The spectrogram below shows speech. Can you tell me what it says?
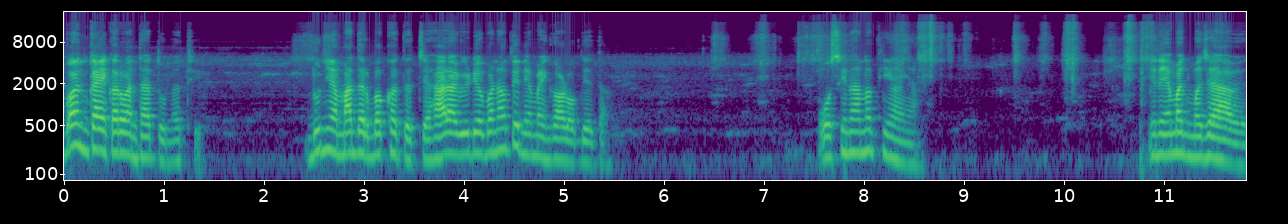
બંધ કાંઈ કરવાનું થતું નથી. દુનિયા માદર બખત જ છે. હારા વીડિયો બનાવતી ને એમાંય ગાળો દેતા. ઓસીના નથી અહીંયા. એને એમાં જ મજા આવે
